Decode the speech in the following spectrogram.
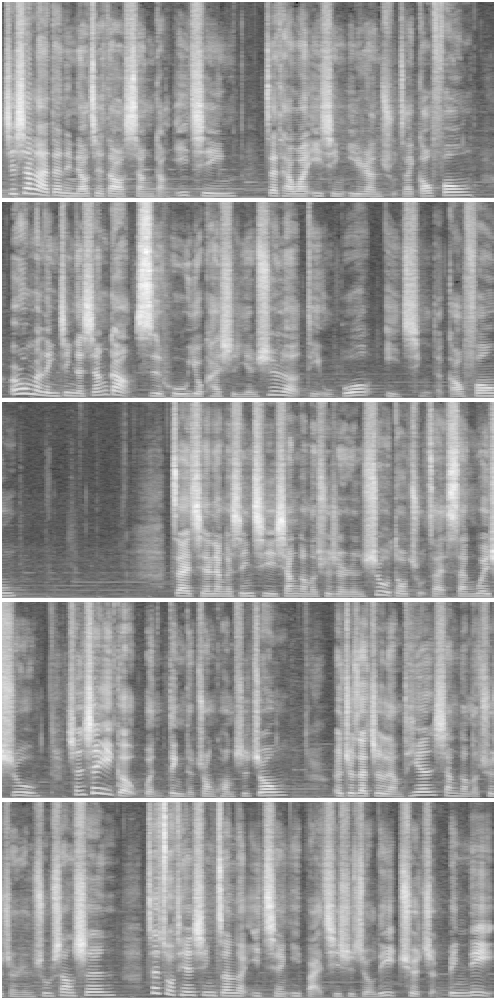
接下来带您了解到香港疫情，在台湾疫情依然处在高峰，而我们邻近的香港似乎又开始延续了第五波疫情的高峰。在前两个星期，香港的确诊人数都处在三位数，呈现一个稳定的状况之中。而就在这两天，香港的确诊人数上升，在昨天新增了一千一百七十九例确诊病例，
